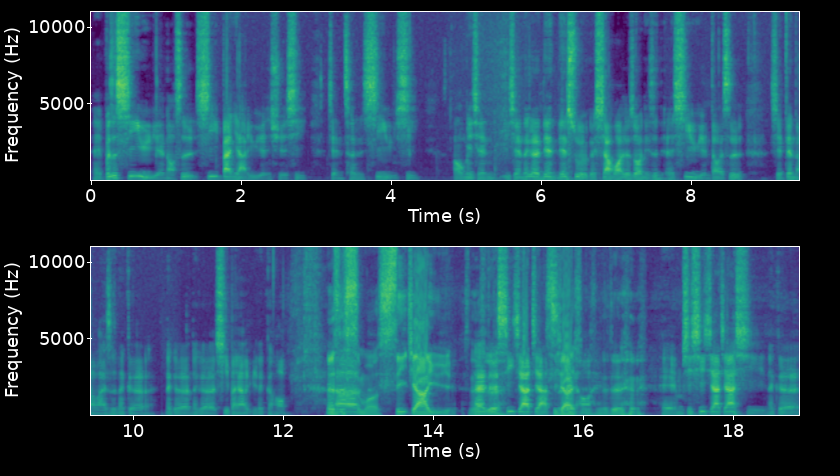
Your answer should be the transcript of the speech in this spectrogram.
哎、不是西语言哦，是西班牙语言学系，简称西语系。啊，我们以前以前那个念念书有个笑话，就是说你是呃西语言到底是写电脑还是那个那个那个西班牙语那个哈？那是什么 C 加语？哎，对，，C 加加之 C 加哈。，对对 嘿，不是 C 加加西那个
